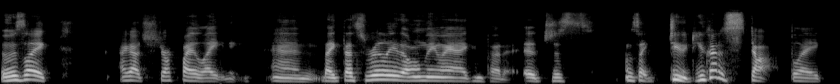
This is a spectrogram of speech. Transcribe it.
It was like I got struck by lightning. And like, that's really the only way I can put it. It just, I was like, dude, you got to stop. Like,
